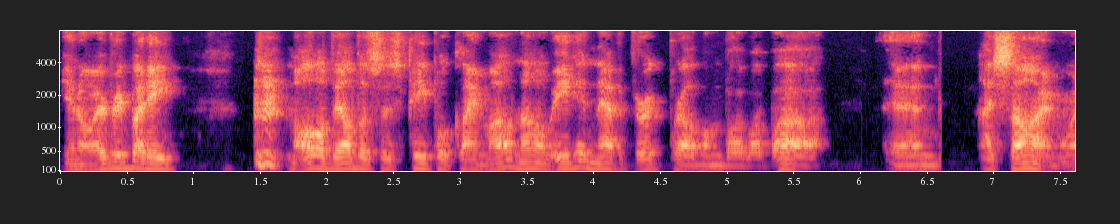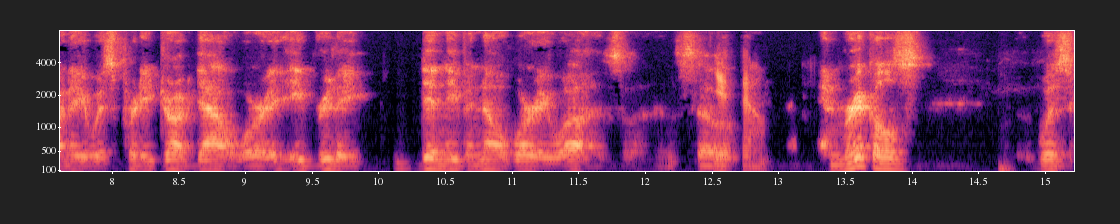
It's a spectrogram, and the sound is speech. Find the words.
you know everybody all of elvis's people claim oh no he didn't have a drug problem blah blah blah. And i saw him when he was pretty drugged out where he really didn't even know where he was. And so Yeah. and rickles was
